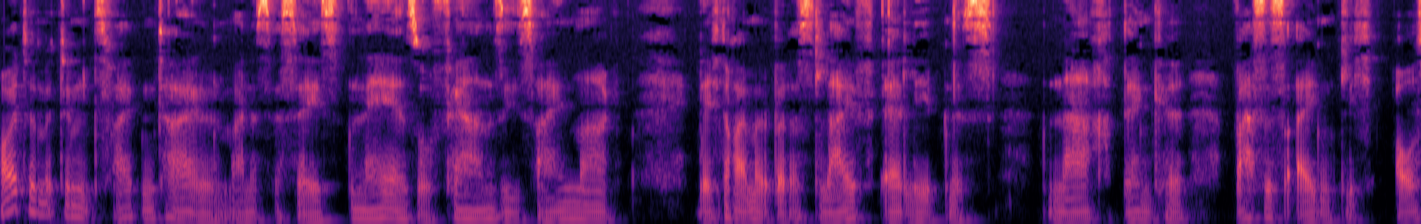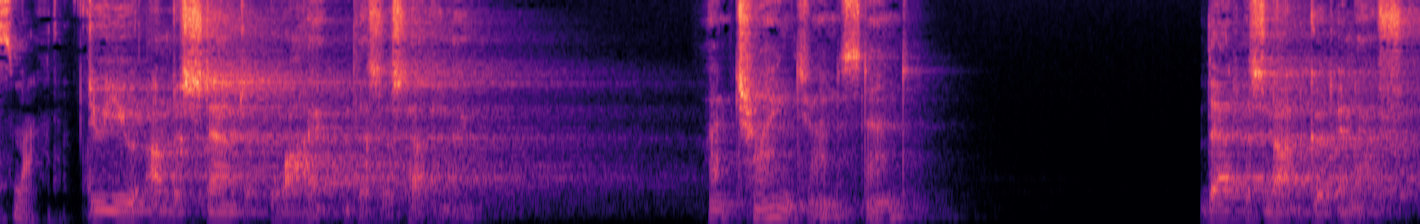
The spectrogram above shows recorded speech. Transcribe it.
Heute mit dem zweiten Teil meines Essays Nähe, sofern sie sein mag, in der ich noch einmal über das Live-Erlebnis nachdenke, was es eigentlich ausmacht. Do you understand why this is happening? I'm trying to understand. That is not good enough.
